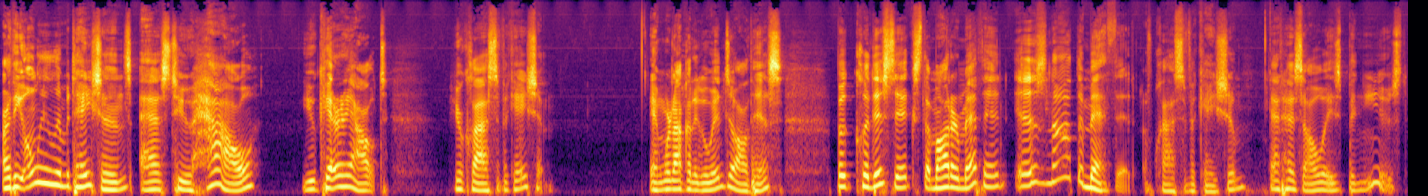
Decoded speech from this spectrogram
are the only limitations as to how you carry out your classification. And we're not going to go into all this, but cladistics, the modern method, is not the method of classification that has always been used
